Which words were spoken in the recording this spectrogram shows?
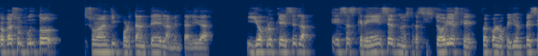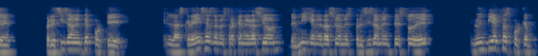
Tocas un punto sumamente importante, la mentalidad. Y yo creo que esa es la, esas creencias, nuestras historias, que fue con lo que yo empecé, precisamente porque las creencias de nuestra generación, de mi generación, es precisamente esto de no inviertas porque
